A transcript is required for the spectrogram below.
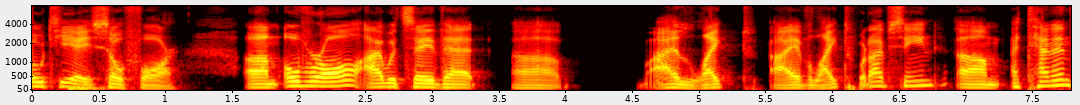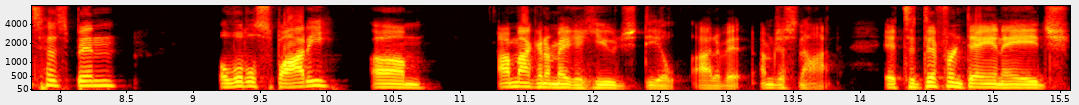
OTA so far. Um, overall, I would say that uh, I liked I have liked what I've seen. Um, attendance has been a little spotty. Um, I'm not going to make a huge deal out of it. I'm just not. It's a different day and age.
